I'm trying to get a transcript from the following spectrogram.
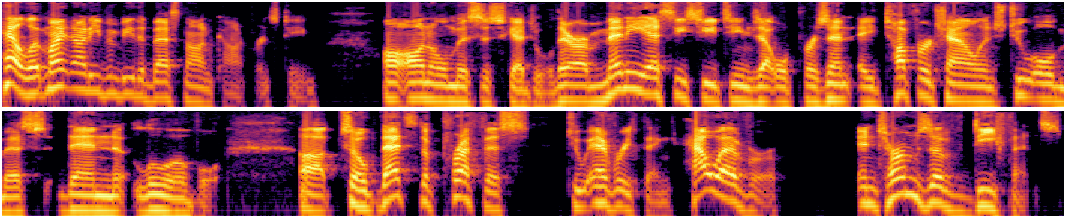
Hell, it might not even be the best non conference team on Ole Miss's schedule. There are many SEC teams that will present a tougher challenge to Ole Miss than Louisville. Uh, so that's the preface to everything. However, in terms of defense,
